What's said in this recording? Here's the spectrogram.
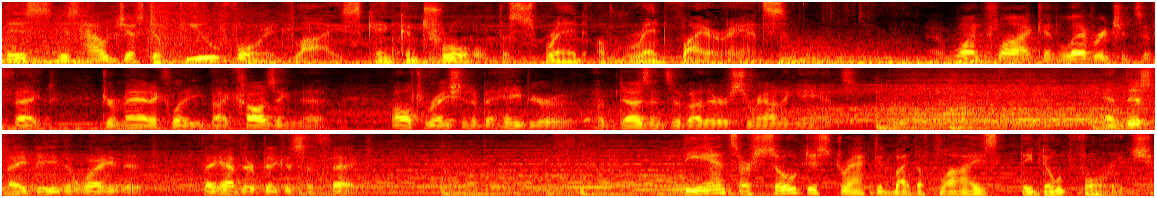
This is how just a few phorid flies can control the spread of red fire ants. Uh, one fly can leverage its effect dramatically by causing the alteration of behavior of, of dozens of other surrounding ants. And this may be the way that they have their biggest effect. The ants are so distracted by the flies, they don't forage,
